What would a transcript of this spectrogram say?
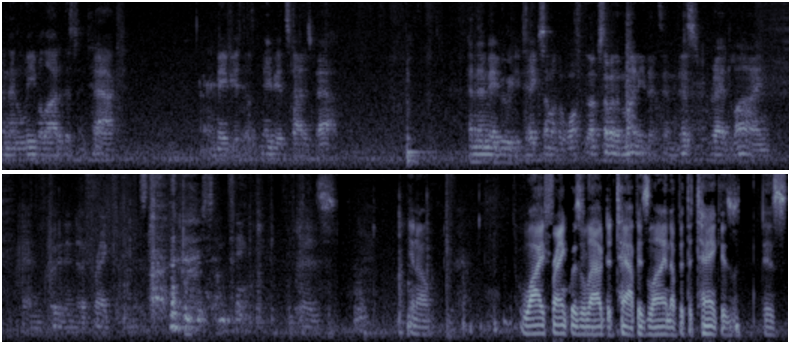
and then leave a lot of this intact, maybe it, does- maybe it's not as bad. And then maybe we could take some of the, wa- uh, some of the money that's in this red line and put it into Frank or something. Because, you know, why Frank was allowed to tap his line up at the tank is, is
